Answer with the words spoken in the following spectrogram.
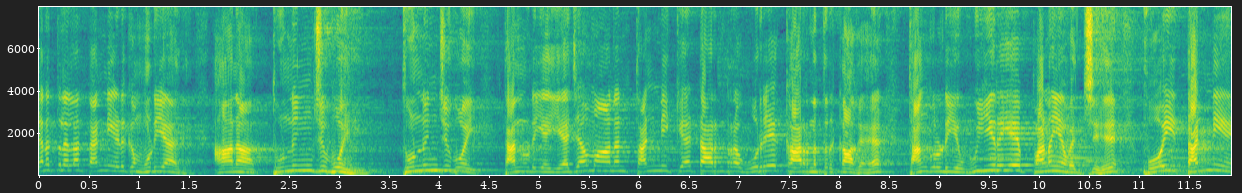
கிணத்துல எல்லாம் தண்ணி எடுக்க முடியாது. ஆனா துணிஞ்சு போய் துணிஞ்சு போய் தன்னுடைய எஜமானன் தண்ணி கேட்டார்ன்ற ஒரே காரணத்திற்காக தங்களுடைய உயிரையே பணைய வச்சு போய் தண்ணியை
